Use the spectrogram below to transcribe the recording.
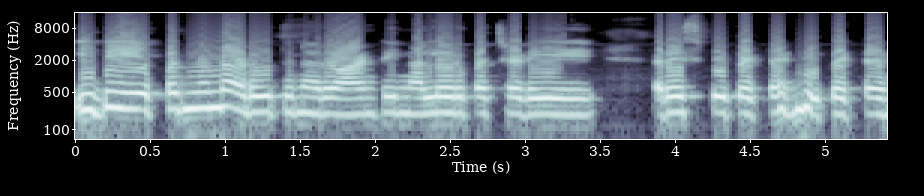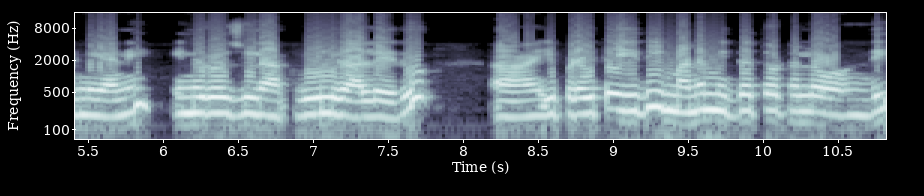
ఇది ఎప్పటి నుండో అడుగుతున్నారు ఆంటీ నల్లేరు పచ్చడి రెసిపీ పెట్టండి పెట్టండి అని. ఇన్ని రోజులు నాకు వీలు కాలేదు. ఇప్పుడైతే ఇది మన మిద్దె తోటలో ఉంది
